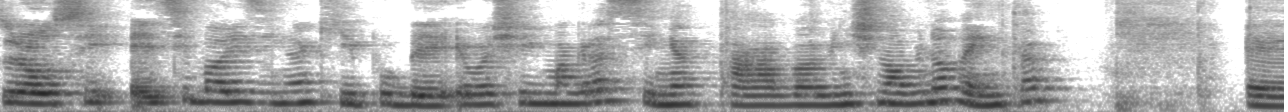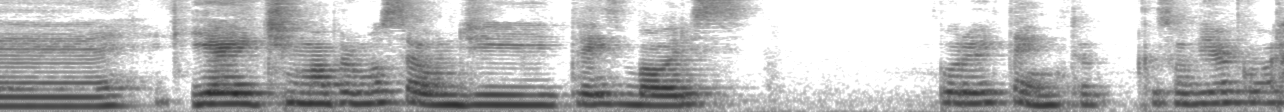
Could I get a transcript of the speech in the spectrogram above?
trouxe esse bodyzinho aqui pro B, eu achei uma gracinha, tava R$29,90. É... E aí tinha uma promoção de três bodies por 80, que eu só vi agora.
